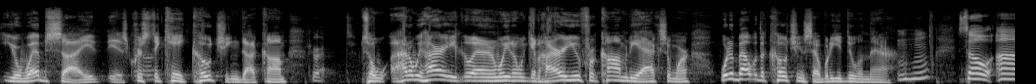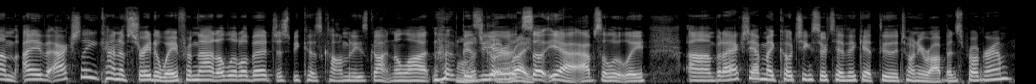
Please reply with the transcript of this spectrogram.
your website is KristaKCoaching.com. Correct. So how do we hire you? And we know we can hire you for comedy acts somewhere. What about with the coaching side? What are you doing there? So, um, I've actually kind of strayed away from that a little bit, just because comedy's gotten a lot busier. right. So, yeah, absolutely. Um, but I actually have my coaching certificate through the Tony Robbins program.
